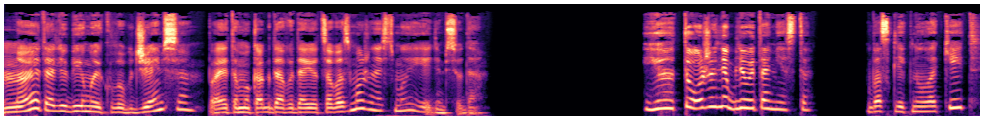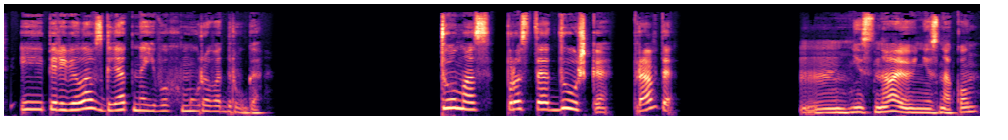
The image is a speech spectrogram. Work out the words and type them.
«Но это любимый клуб Джеймса, поэтому, когда выдается возможность, мы едем сюда». «Я тоже люблю это место», — воскликнула Кейт и перевела взгляд на его хмурого друга. «Томас просто душка, правда?» «Не знаю, не знаком»,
